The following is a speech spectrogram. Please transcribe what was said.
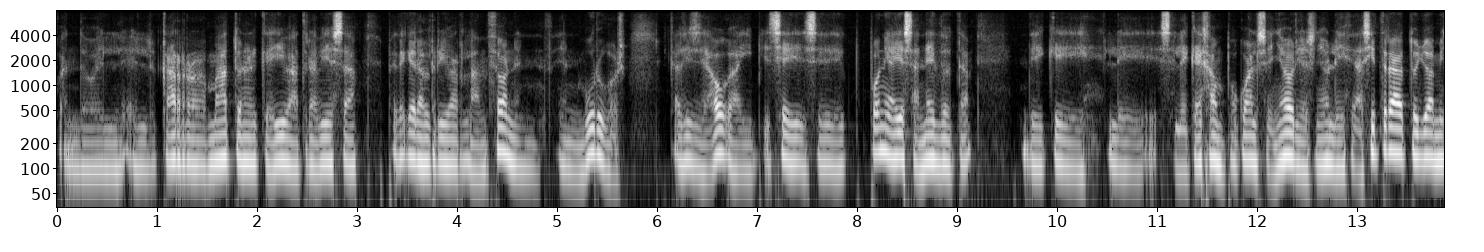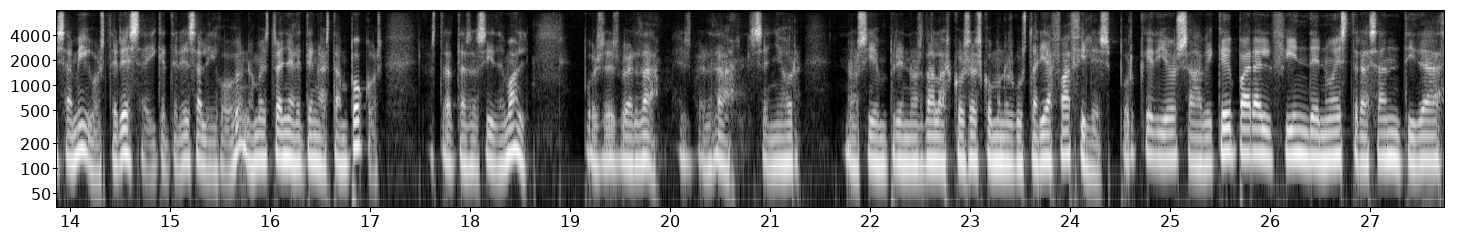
cuando el, carro mato en el que iba atraviesa, parece que era el río Arlanzón en, Burgos, casi se ahoga y se, pone ahí esa anécdota de que se le queja un poco al Señor y el Señor le dice, así trato yo a mis amigos, Teresa, y que Teresa le dijo, no me extraña que tengas tan pocos, los tratas así de mal. Pues es verdad, es verdad, el Señor no siempre nos da las cosas como nos gustaría fáciles, porque Dios sabe que para el fin de nuestra santidad,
